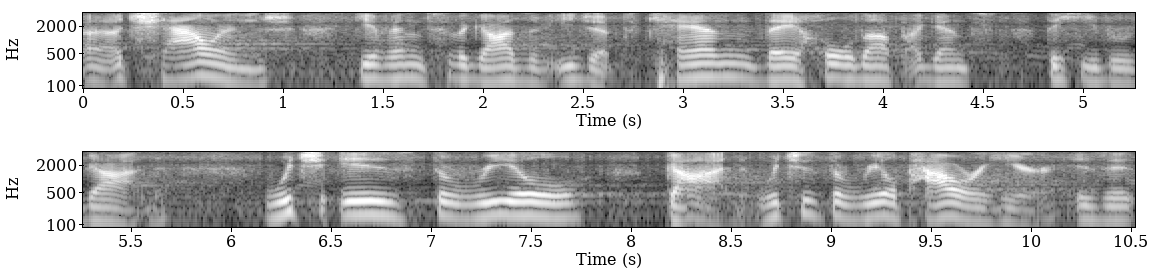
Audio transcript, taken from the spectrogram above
a, a challenge given to the gods of Egypt. Can they hold up against the Hebrew God? Which is the real God? Which is the real power here? Is it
